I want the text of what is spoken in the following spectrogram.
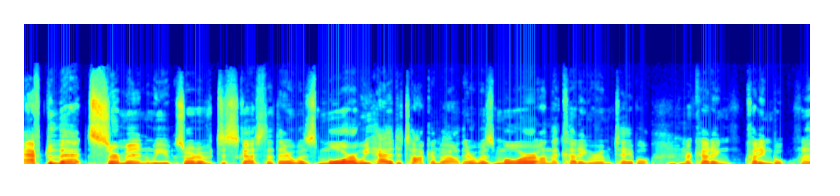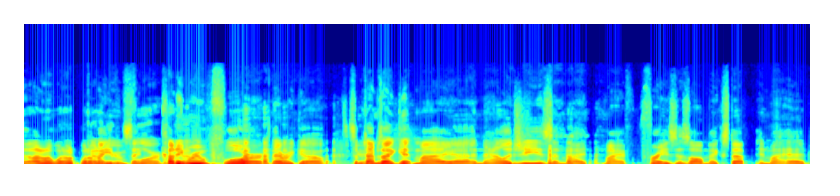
after that sermon, we sort of discussed that there was more we had to talk Mm. about. There was more on the cutting room table Mhm. or cutting cutting. bo- I don't know what, what am I even saying? floor? Cutting Yeah. room floor. There we go. That's good. Sometimes I get my uh, analogies and my my phrases all mixed up in my head.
